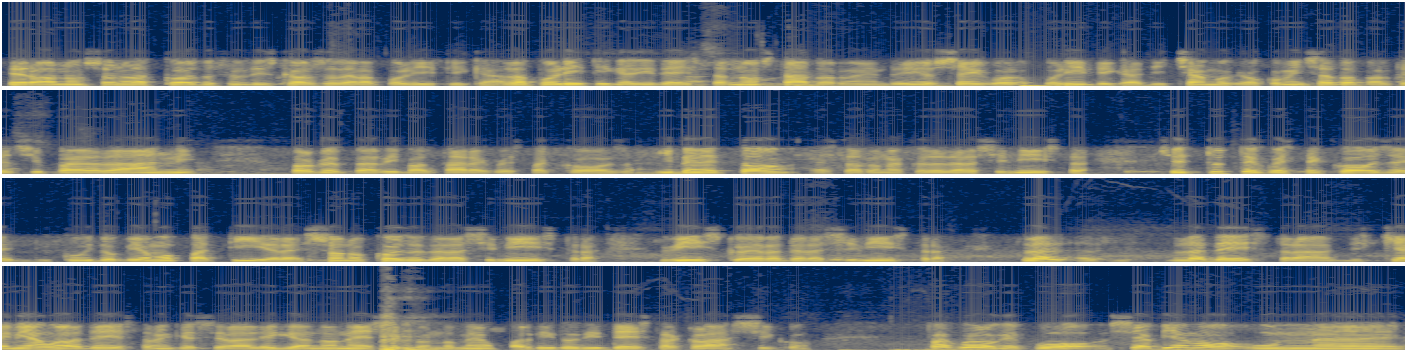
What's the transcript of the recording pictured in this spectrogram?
però non sono d'accordo sul discorso della politica. La politica di destra non sta dormendo, io seguo la politica, diciamo che ho cominciato a partecipare da anni proprio per ribaltare questa cosa. I Benetton è stata una cosa della sinistra, cioè tutte queste cose di cui dobbiamo patire sono cose della sinistra, Visco era della sinistra, la, la, destra, chiamiamola destra, anche se la Lega non è secondo me un partito di destra classico, fa quello che può. Se abbiamo un eh,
